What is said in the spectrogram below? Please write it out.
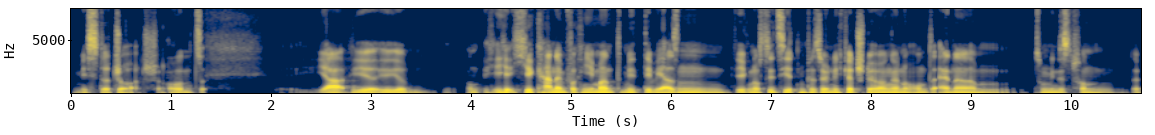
Mr. George? Und ja, hier, hier und hier, hier kann einfach jemand mit diversen diagnostizierten Persönlichkeitsstörungen und einer zumindest von der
